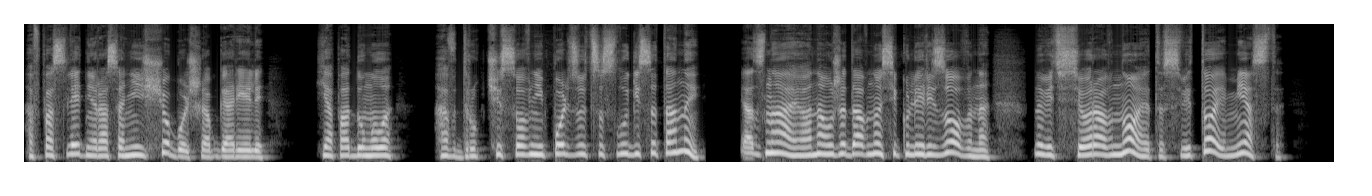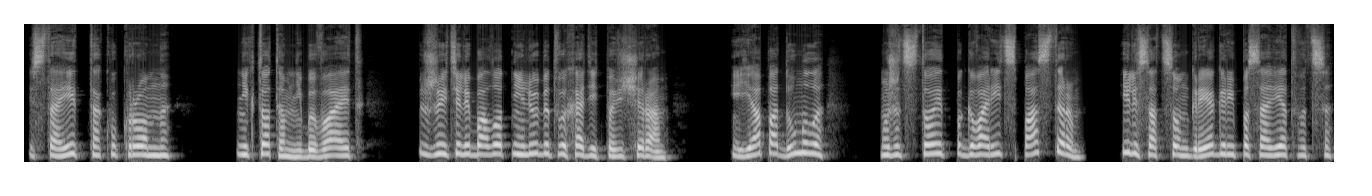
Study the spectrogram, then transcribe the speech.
А в последний раз они еще больше обгорели. Я подумала, а вдруг часовней пользуются слуги сатаны? Я знаю, она уже давно секуляризована, но ведь все равно это святое место. И стоит так укромно. Никто там не бывает. Жители болот не любят выходить по вечерам. И я подумала, может, стоит поговорить с пастором или с отцом Грегори посоветоваться.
